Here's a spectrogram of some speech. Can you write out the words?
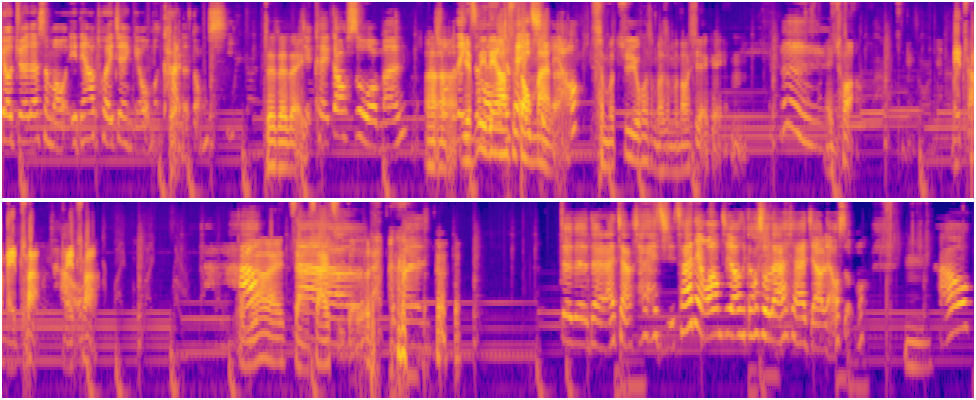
有觉得什么一定要推荐给我们看的东西，对对对，也可以告诉我们。嗯嗯，说不定也不一定要是动漫聊啊，什么剧或什么什么东西也可以。嗯嗯，没嗯，错，没错，没错，好没错。我们，要来讲下一集的我们 对对对，来讲下一集，差点忘记要告诉大家下一集要聊什么。嗯，好，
